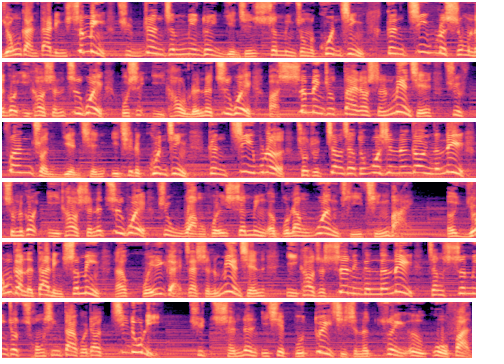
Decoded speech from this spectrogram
勇敢带领生命去认真面对眼前生命中的困境。更进一步的，使我们能够依靠神的智慧，不是依靠人的智慧，把生命就带到神的面前去翻转眼前一切的困境，更进一步的求主降下突破性能高与能力，使我们能够依靠神的智慧去挽回生命，而不让问题停摆，而勇敢的带领生命来悔改，在神的面前，依靠着圣灵的能力，将生命就重新带回到基督里。去承认一切不对起神的罪恶过犯，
